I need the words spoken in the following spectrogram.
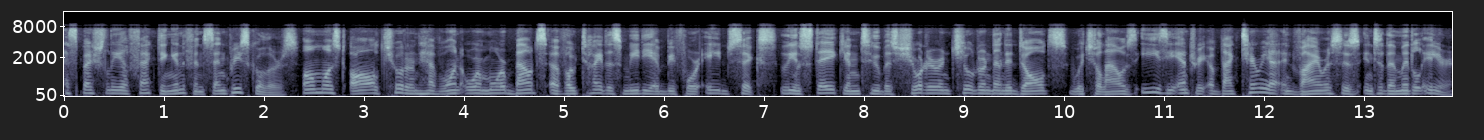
especially affecting infants and preschoolers. Almost all children have one or more bouts of otitis media before age 6. The eustachian tube is shorter in children than adults which allows easy entry of bacteria and viruses into the middle ear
